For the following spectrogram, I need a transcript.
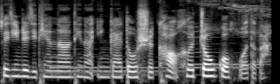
最近这几天呢，缇娜应该都是靠喝粥过活的吧？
